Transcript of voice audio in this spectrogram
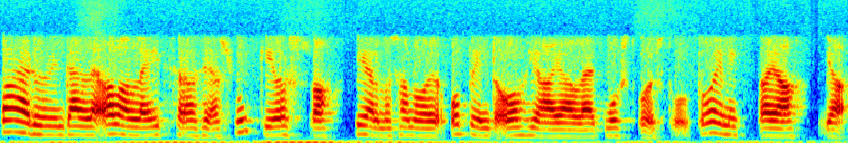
päädyin tälle alalle itse asiassa lukiossa. Siellä mä sanoin opinto-ohjaajalle, että musta voisi tulla toimittaja. Ja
